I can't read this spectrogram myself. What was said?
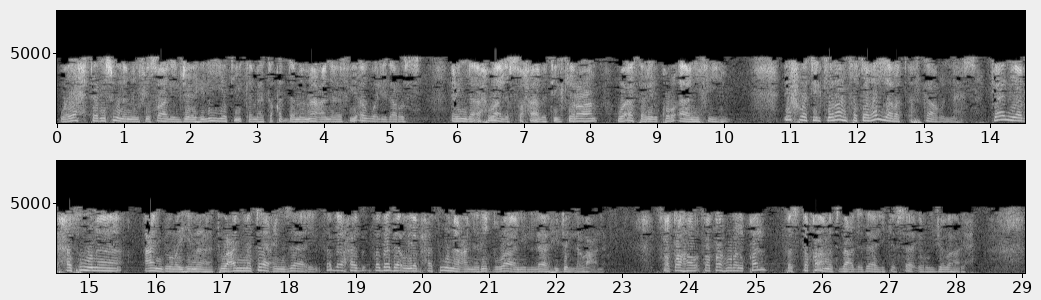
ويحترسون من خصال الجاهلية كما تقدم معنا في أول درس. عند أحوال الصحابة الكرام وأثر القرآن فيهم. إخوتي الكرام فتغيرت أفكار الناس. كانوا يبحثون عن دريهمات وعن متاع زائل فبدأوا يبحثون عن رضوان الله جل وعلا. فطهر, فطهر القلب فاستقامت بعد ذلك سائر الجوارح.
